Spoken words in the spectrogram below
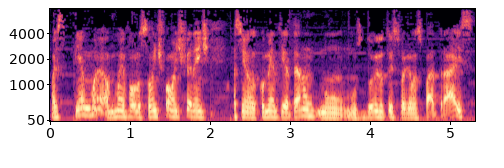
mas tem alguma, alguma evolução de forma diferente. Assim, eu comentei até num, num, uns dois ou três programas para trás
